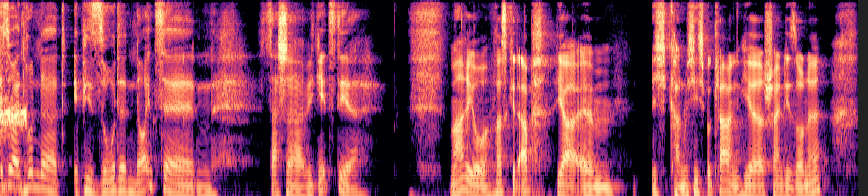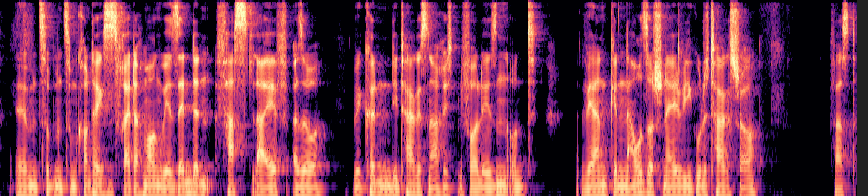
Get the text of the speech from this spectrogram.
ISO 100, Episode 19. Sascha, wie geht's dir? Mario, was geht ab? Ja, ähm, ich kann mich nicht beklagen. Hier scheint die Sonne. Ähm, zum, zum Kontext ist Freitagmorgen. Wir senden fast live. Also wir könnten die Tagesnachrichten vorlesen und wären genauso schnell wie die gute Tagesschau. Fast.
